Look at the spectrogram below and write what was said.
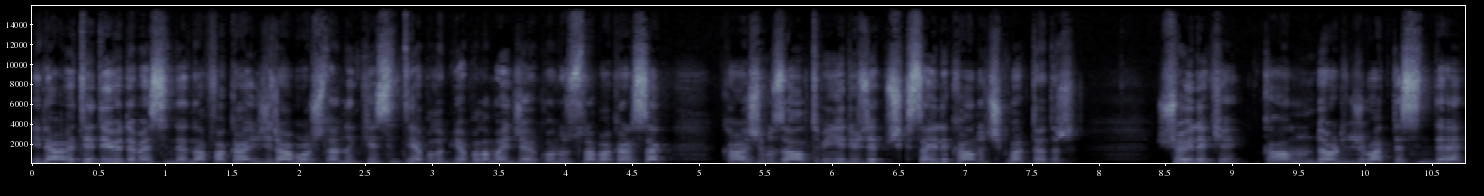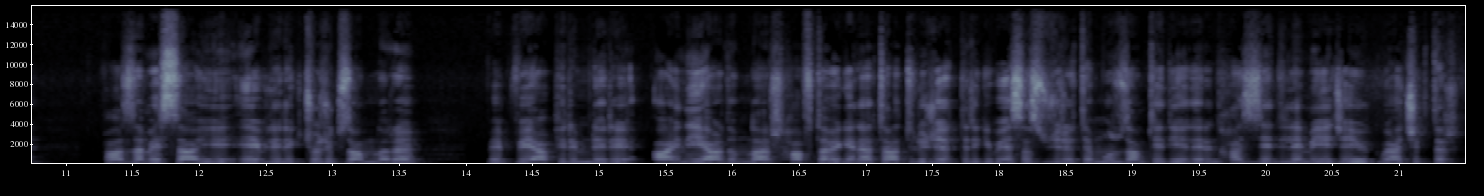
İlave hediye ödemesinde nafaka icra borçlarının kesinti yapılıp yapılamayacağı konusuna bakarsak karşımıza 6772 sayılı kanun çıkmaktadır. Şöyle ki kanunun 4. maddesinde fazla mesai, evlilik, çocuk zamları ve veya primleri, aynı yardımlar, hafta ve genel tatil ücretleri gibi esas ücrete munzam hediyelerin haczedilemeyeceği hükmü açıktır.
